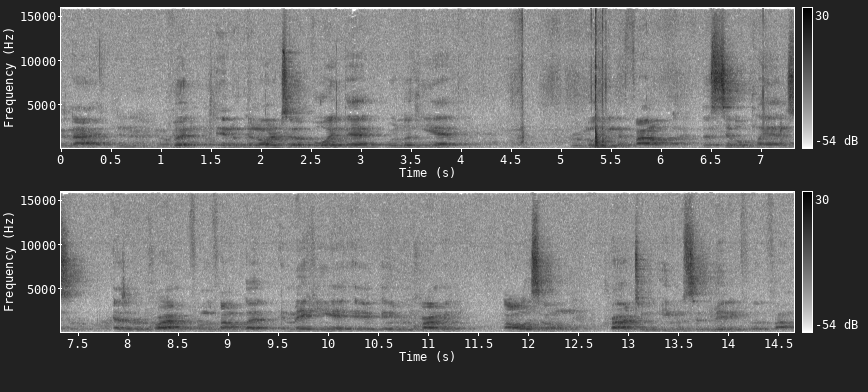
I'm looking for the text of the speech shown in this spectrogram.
it. But in, in order to avoid that, we're looking at removing the final, the civil plans as a requirement from the final plat and making it a, a requirement all its own prior to even submitting for the final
